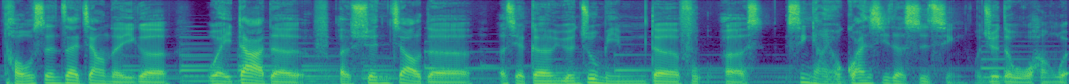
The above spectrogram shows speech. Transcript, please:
投身在这样的一个伟大的呃宣教的，而且跟原住民的福呃信仰有关系的事情。我觉得我很伟，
